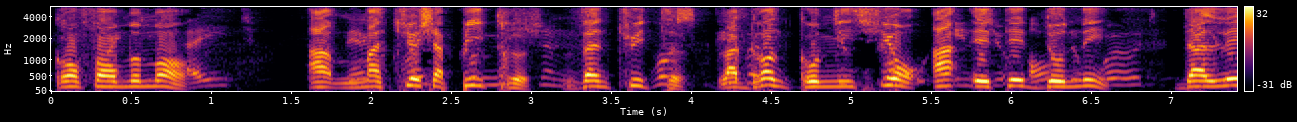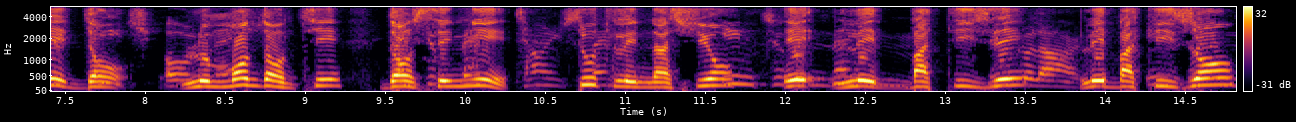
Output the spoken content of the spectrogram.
conformément à Matthieu chapitre 28, la grande commission a été donnée d'aller dans le monde entier, d'enseigner toutes les nations et les baptiser, les baptisant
